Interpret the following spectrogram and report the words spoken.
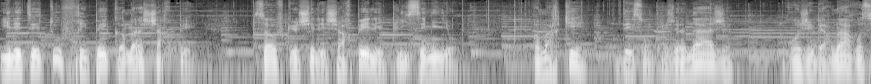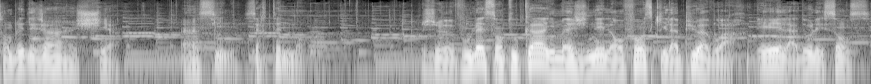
Il était tout fripé comme un charpé. Sauf que chez les charpés, les plis, c'est mignon. Remarquez, dès son plus jeune âge, Roger Bernard ressemblait déjà à un chien. Un signe, certainement. Je vous laisse en tout cas imaginer l'enfance qu'il a pu avoir, et l'adolescence.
